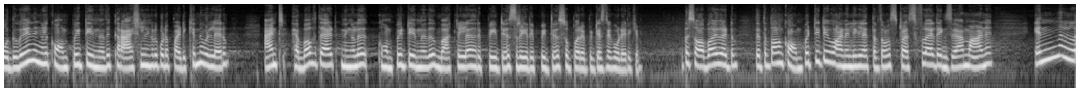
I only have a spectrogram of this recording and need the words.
പൊതുവേ നിങ്ങൾ കോമ്പീറ്റ് ചെയ്യുന്നത് ക്രാഷിൽ നിങ്ങളുടെ കൂടെ പഠിക്കുന്ന പിള്ളേരും ആൻഡ് എബവ് ദാറ്റ് നിങ്ങൾ കോമ്പീറ്റ് ചെയ്യുന്നത് ബാക്കിയുള്ള റിപ്പീറ്റേഴ്സ് റീ റിപ്പീറ്റേഴ്സ് സൂപ്പർ റിപ്പീറ്റേഴ്സിന്റെ കൂടെ ആയിരിക്കും. അപ്പോൾ സ്വാഭാവികമായിട്ടും എത്രത്തോളം കോമ്പറ്റേറ്റീവ് ആണ് അല്ലെങ്കിൽ എത്രത്തോളം സ്ട്രെസ്ഫുൾ ആയിട്ട് എക്സാം ആണ് എന്നുള്ള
